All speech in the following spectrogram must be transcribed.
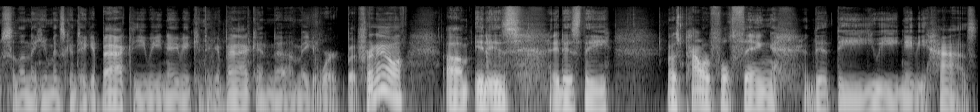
so then the humans can take it back, the UE Navy can take it back and uh, make it work. But for now, um, it is it is the most powerful thing that the UE Navy has.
